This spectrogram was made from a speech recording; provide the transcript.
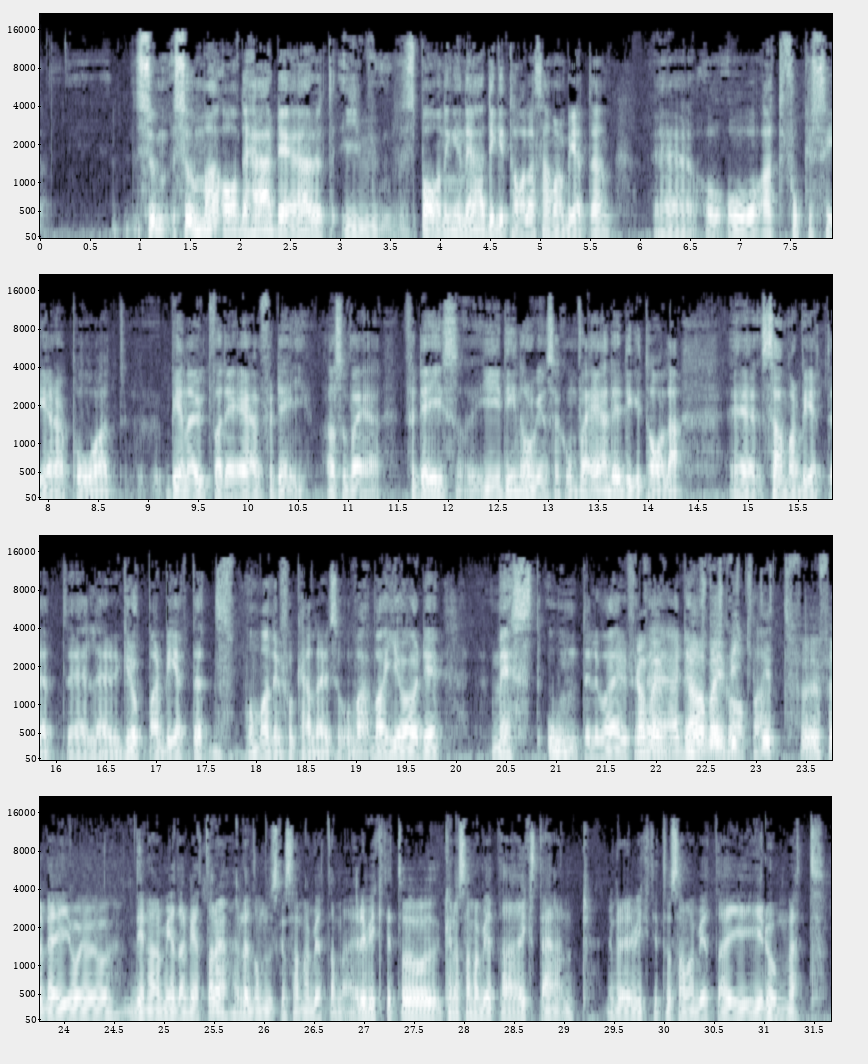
sum, summa av det här det är att i, spaningen är digitala samarbeten. Eh, och, och, att fokusera på att bena ut vad det är för dig. Alltså vad är för dig i din organisation. Vad är det digitala eh, samarbetet eller grupparbetet om man nu får kalla det så. Va, vad gör det mest ont eller vad är det för ja, värde ja, du ska skapa? Vad är viktigt för, för dig och, och, dina medarbetare eller de du ska samarbeta med? Är det viktigt att kunna samarbeta externt? Eller är det viktigt att samarbeta i, i rummet?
